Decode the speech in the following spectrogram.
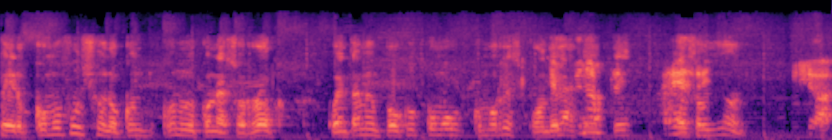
Pero ¿cómo funcionó con, con, con Azorrock? Cuéntame un poco cómo, cómo responde la gente a esa unión. Mira,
